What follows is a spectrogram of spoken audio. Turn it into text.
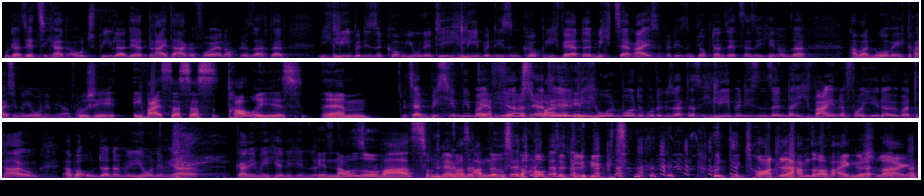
und da setze ich halt auch einen Spieler, der drei Tage vorher noch gesagt hat, ich liebe diese Community, ich liebe diesen Club, ich werde mich zerreißen für diesen Club. Dann setzt er sich hin und sagt, aber nur wenn ich 30 Millionen im Jahr verdiene. Buschi, ich weiß, dass das traurig ist. Ähm, das ist ja ein bisschen wie bei dir, als RTL dich holen wollte, wo du gesagt hast, ich liebe diesen Sender, ich weine vor jeder Übertragung, aber unter einer Million im Jahr kann ich mich hier nicht hinsetzen. Genau so war es und wer was anderes behauptet, lügt. Und die Trottel haben drauf eingeschlagen.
